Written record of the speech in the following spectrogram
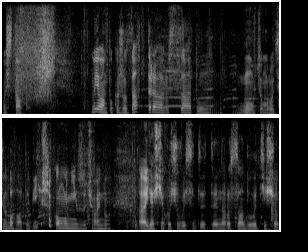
ось так. Ну, я вам покажу завтра розсаду. ну, в цьому році набагато більше комунів, звичайно. Я ще хочу висадити на розсаду ті, що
